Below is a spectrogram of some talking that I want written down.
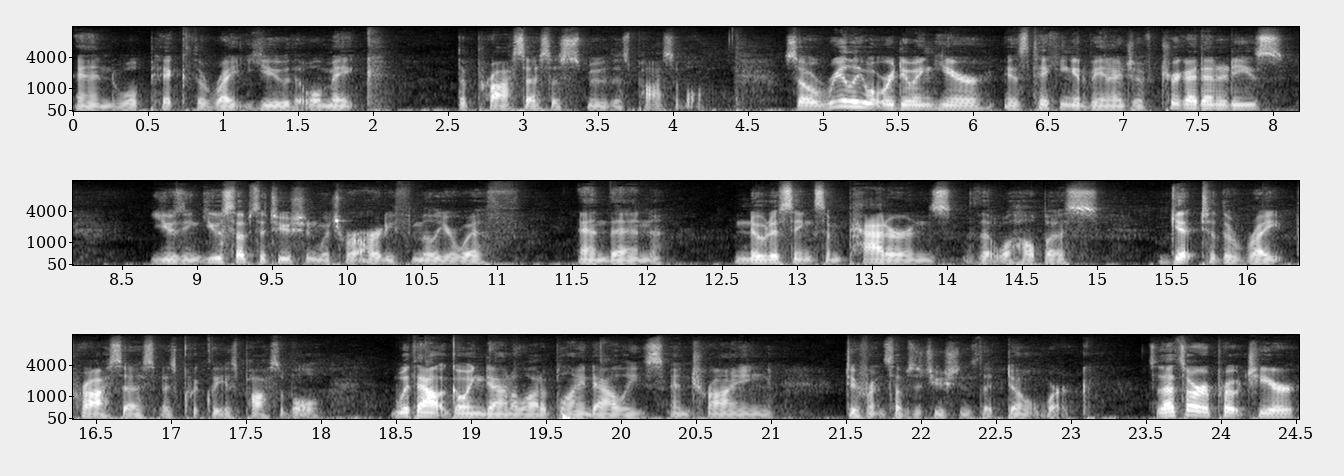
and we'll pick the right U that will make the process as smooth as possible. So really what we're doing here is taking advantage of trig identities, using U substitution, which we're already familiar with, and then noticing some patterns that will help us get to the right process as quickly as possible without going down a lot of blind alleys and trying different substitutions that don't work. So that's our approach here.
